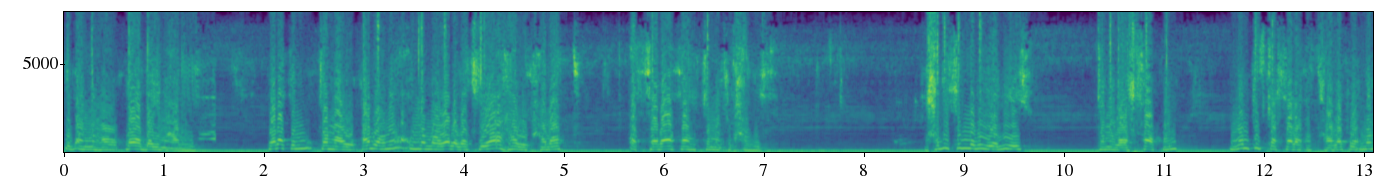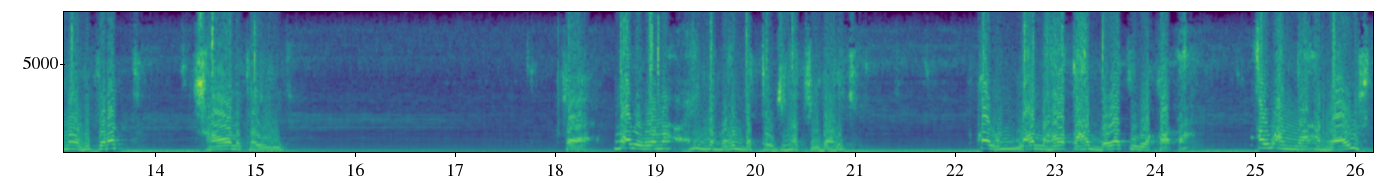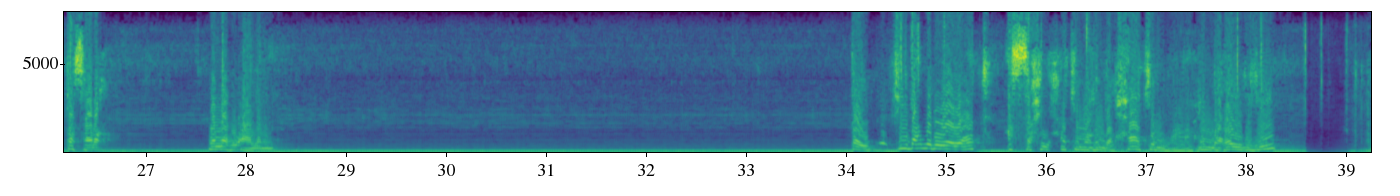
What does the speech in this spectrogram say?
إذ أنه لا دين عليه. ولكن كما يقال يعني إنما وردت هي هذه الحالات الثلاثة كما في الحديث. الحديث الذي يليه كما لا يخفاكم لم تذكر ثلاثة حالات وإنما ذكرت حالتين. فبعض العلماء عنده عدة توجيهات في ذلك. قالهم لعلها تعددت الوقائع أو أن الراوي اختصره والله أعلم. طيب في بعض الروايات الصحيحة كما عند الحاكم وعند غيره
